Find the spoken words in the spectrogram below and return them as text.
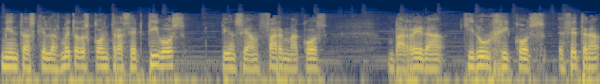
mientras que los métodos contraceptivos, bien sean fármacos, barrera, quirúrgicos, etcétera,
